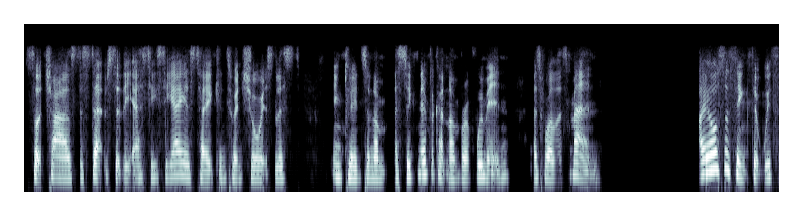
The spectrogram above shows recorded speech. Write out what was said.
such as the steps that the SCCA has taken to ensure its list includes a, num- a significant number of women as well as men. I also think that with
